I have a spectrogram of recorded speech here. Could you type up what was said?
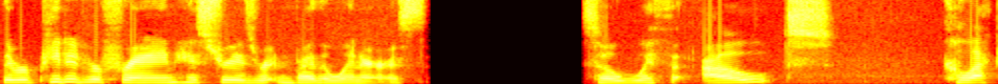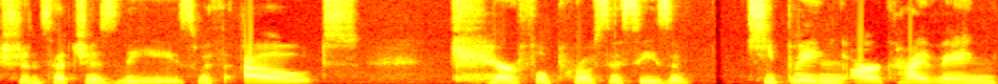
the repeated refrain, history is written by the winners. So without collections such as these, without careful processes of keeping, archiving,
